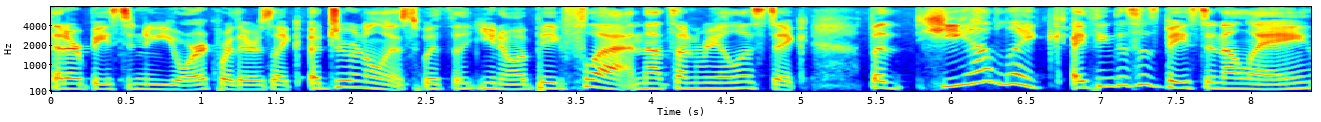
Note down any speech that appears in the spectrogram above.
that are based in New York where there's like a journalist with a, you know, a big flat and that's unrealistic. But he had like I think this was based in LA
